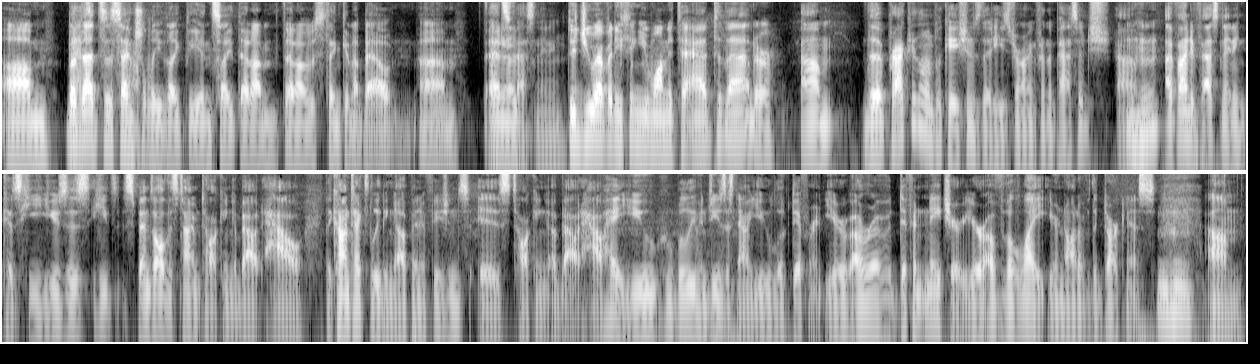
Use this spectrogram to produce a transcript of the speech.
Um, but that's, essentially like the insight that I'm that I was thinking about. Um, That's know, fascinating. Did you have anything you wanted to add to that, or Um, the practical implications that he's drawing from the passage, um, Mm-hmm. I find it fascinating because he uses he spends all this time talking about how the context leading up in Ephesians is talking about how hey, you who believe in Jesus now, you look different. You are of a different nature. You're of the light. You're not of the darkness. Mm-hmm. Um,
